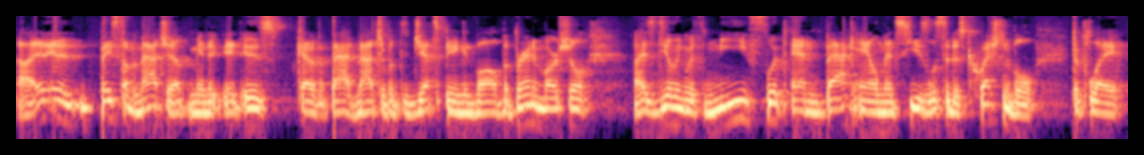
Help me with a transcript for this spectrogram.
Uh, it, it, based on the matchup, I mean, it, it is kind of a bad matchup with the Jets being involved. But Brandon Marshall uh, is dealing with knee, foot, and back ailments. He is listed as questionable to play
